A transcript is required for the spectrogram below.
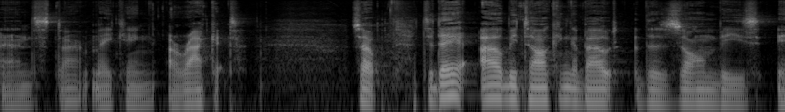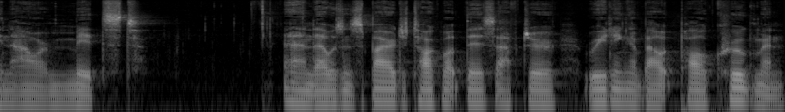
and start making a racket. So today I'll be talking about the zombies in our midst. And I was inspired to talk about this after reading about Paul Krugman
